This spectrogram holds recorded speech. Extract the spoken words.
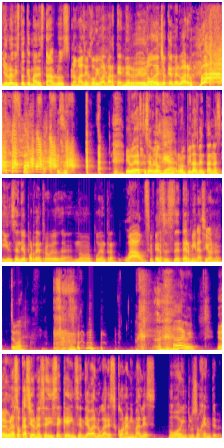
Yo lo he visto quemar establos. Nomás dejó vivo al bartender, güey. No, de hecho quemé el bar. güey. y lo veas que se bloquea, rompí las ventanas y incendié por dentro, güey. O sea, no pude entrar. Wow, eso es determinación. güey. Simón. Ay, güey. En algunas ocasiones se dice que incendiaba lugares con animales o incluso gente. güey.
